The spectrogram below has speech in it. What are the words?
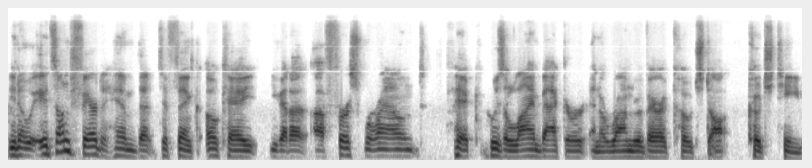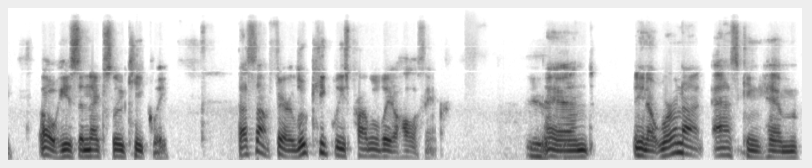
you know, it's unfair to him that to think, okay, you got a, a first round pick who's a linebacker and a Ron Rivera coached coach team. Oh, he's the next Luke Kuechly. That's not fair. Luke Kuechly's probably a Hall of Famer. Yeah. And, you know, we're not asking him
